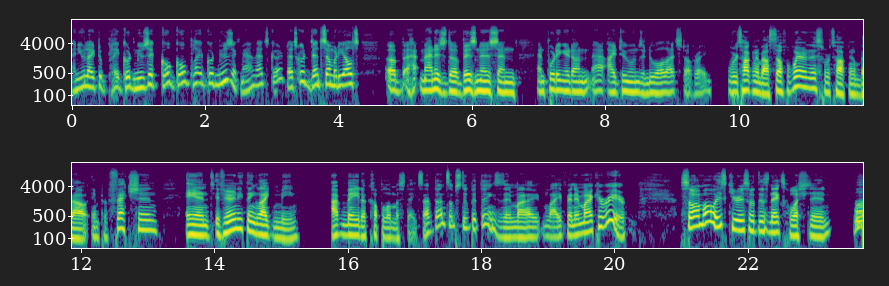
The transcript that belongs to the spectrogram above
and you like to play good music, go go play good music, man. That's good. That's good. Then somebody else uh, manage the business and and putting it on uh, iTunes and do all that stuff, right? We're talking about self awareness. We're talking about imperfection. And if you're anything like me, I've made a couple of mistakes. I've done some stupid things in my life and in my career. So I'm always curious with this next question. What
